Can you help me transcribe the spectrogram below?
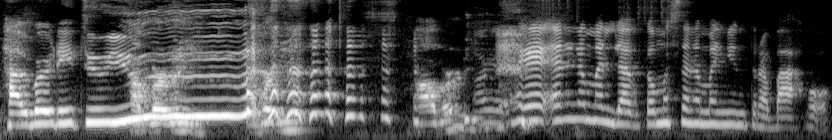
Happy birthday to you! Happy birthday. Happy birthday. Birthday. Okay. Ano naman, love? Kamusta naman yung trabaho?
